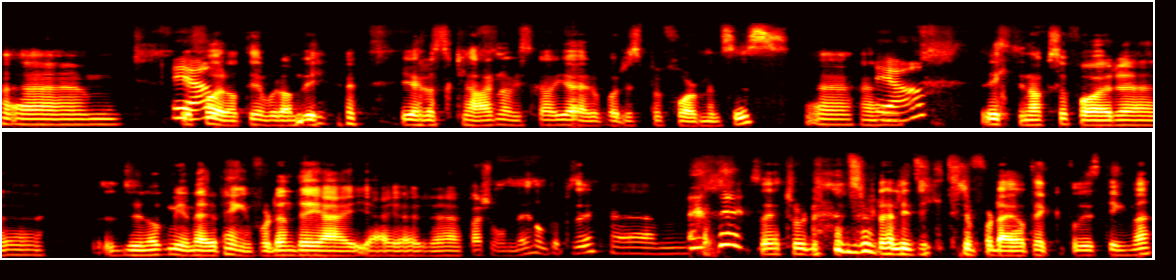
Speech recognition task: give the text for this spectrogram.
Eh, I forhold til hvordan vi gjør oss klar når vi skal gjøre våre performances. Eh, Ja. Riktignok så får eh, du nok mye mer penger for det enn det jeg, jeg gjør eh, personlig, holdt jeg på å si. Eh, så jeg tror, jeg tror det er litt viktigere for deg å tenke på disse tingene.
